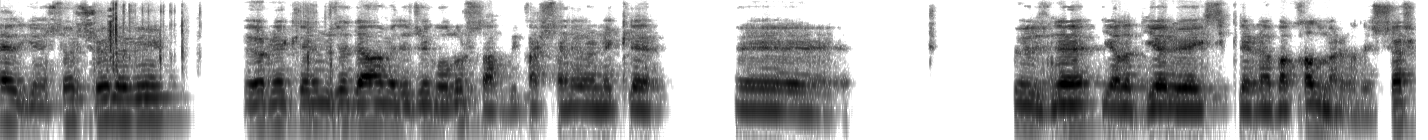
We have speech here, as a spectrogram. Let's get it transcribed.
Evet gençler şöyle bir örneklerimize devam edecek olursak birkaç tane örnekle eee özne ya da diğer öğe eksiklerine bakalım arkadaşlar.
